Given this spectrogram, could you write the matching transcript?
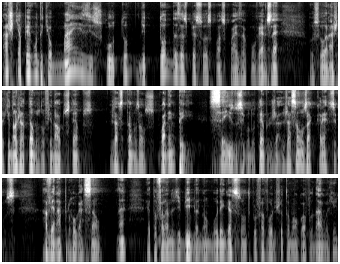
acho que a pergunta que eu mais escuto de todas as pessoas com as quais eu converso é: o senhor acha que nós já estamos no final dos tempos? Já estamos aos 46 do segundo tempo? Já, já são os acréscimos? Haverá prorrogação? Né? Estou falando de Bíblia, não mudem de assunto, por favor. Deixa eu tomar um copo d'água aqui.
